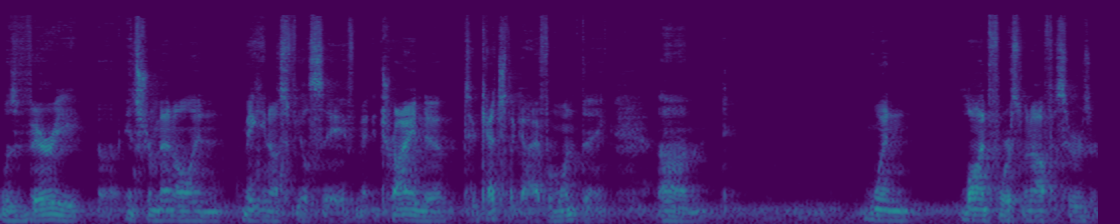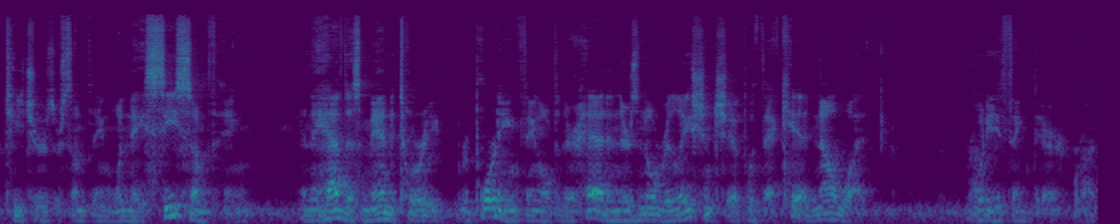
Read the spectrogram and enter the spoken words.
was very uh, instrumental in making us feel safe, trying to, to catch the guy for one thing. Um, when law enforcement officers or teachers or something, when they see something and they have this mandatory reporting thing over their head and there's no relationship with that kid, now what? Right. What do you think there? Right.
